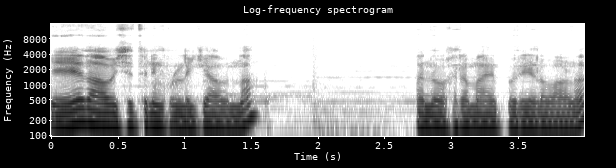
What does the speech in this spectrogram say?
ഏതാവശ്യത്തിനും കൊള്ളിക്കാവുന്ന മനോഹരമായ പുരയിടമാണ്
